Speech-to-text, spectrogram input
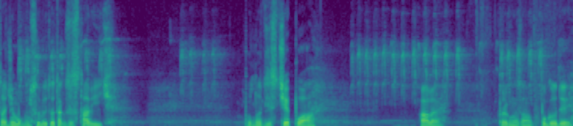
W zasadzie mógłbym sobie to tak zostawić. Bo noc jest ciepła, ale prognoza pogody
